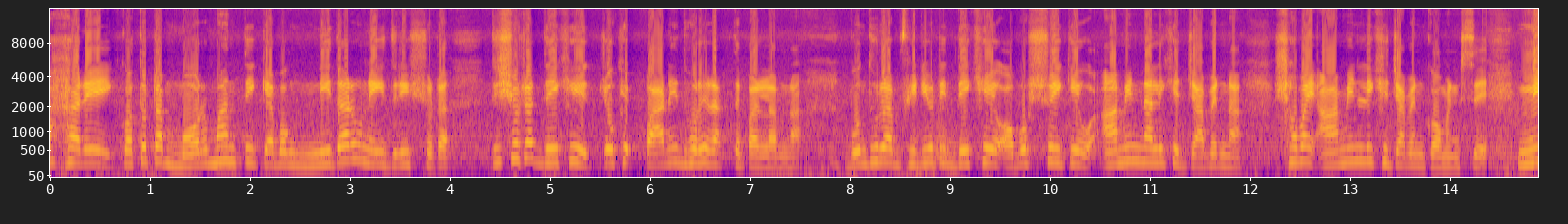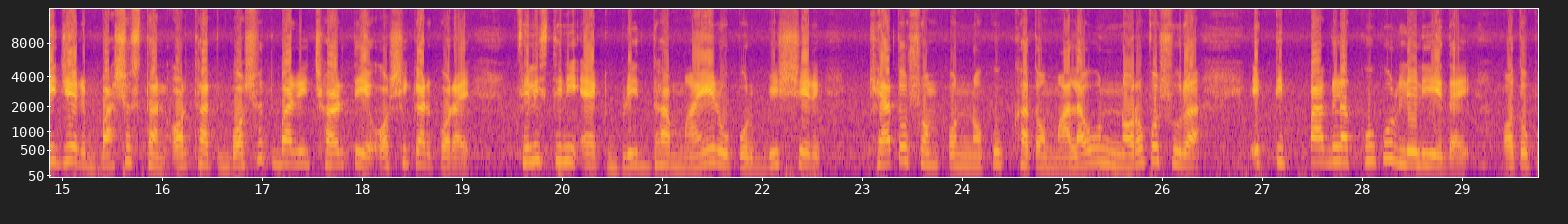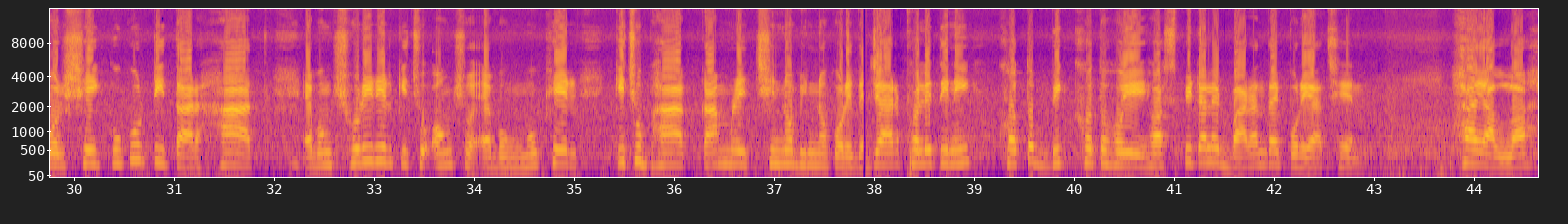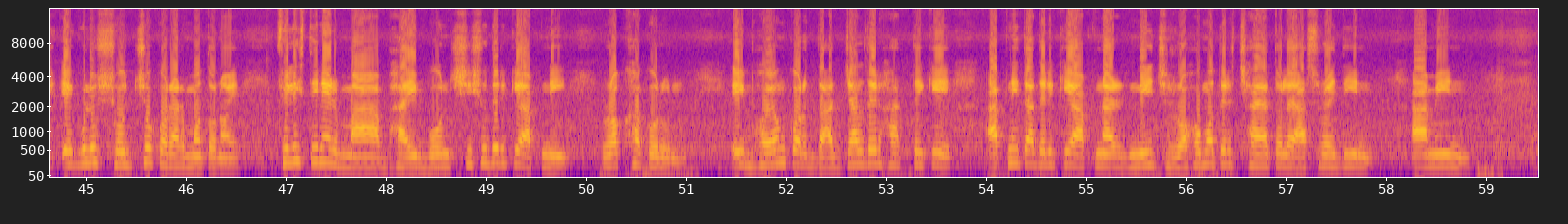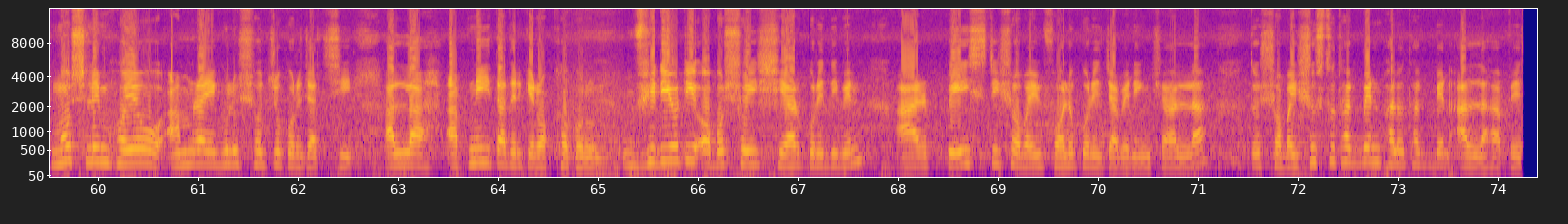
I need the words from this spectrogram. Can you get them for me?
আহারে, কতটা মর্মান্তিক এবং নিদারুণ এই দৃশ্যটা। দৃশ্যটা দেখে চোখে পানি ধরে রাখতে পারলাম না। বন্ধুরা, ভিডিওটি দেখে অবশ্যই কেউ আমিন না লিখে যাবেন না। সবাই আমিন লিখে যাবেন কমেন্টসে। নিজের বাসস্থান, অর্থাৎ বসত বাড়ি ছাড়তে অস্বীকার করায়। ফিলিস্তিনি এক বৃদ্ধা মায়ের ওপর বিশ্বের খ্যাত সম্পন্ন কুখ্যাত মালাউন নরপশুরা একটি পাগলা কুকুর লেলিয়ে দেয়। অতপর সেই কুকুরটি তার হাত এবং শরীরের কিছু অংশ এবং মুখের কিছু ভাগ কামড়ে ছিন্ন ভিন্ন করে দেয়, যার ফলে তিনি ক্ষত বিক্ষত হয়ে হসপিটালের বারান্দায় পড়ে আছেন। হায় আল্লাহ, এগুলো সহ্য করার মতো নয়। ফিলিস্তিনের মা, ভাই, বোন, শিশুদেরকে আপনি রক্ষা করুন। এই ভয়ঙ্কর দাজ্জালদের হাত থেকে আপনি তাদেরকে আপনার নিজ রহমতের ছায়াতলে আশ্রয় দিন। আমিন। মুসলিম হয়েও আমরা এগুলো সহ্য করে যাচ্ছি। আল্লাহ, আপনিই তাদেরকে রক্ষা করুন। ভিডিওটি অবশ্যই শেয়ার করে দিবেন আর পেজটি সবাই ফলো করে যাবেন ইনশাআল্লাহ। তো সবাই সুস্থ থাকবেন, ভালো থাকবেন। আল্লাহ হাফেজ।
